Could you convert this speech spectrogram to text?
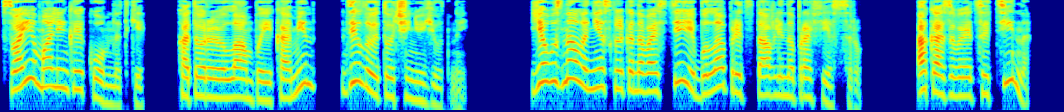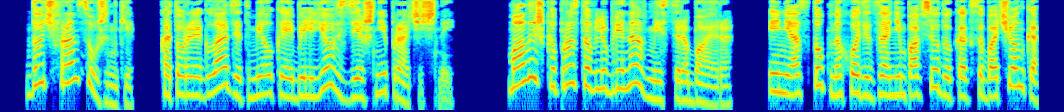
в своей маленькой комнатке, которую лампа и камин делают очень уютной. Я узнала несколько новостей и была представлена профессору. Оказывается, Тина — дочь француженки, которая гладит мелкое белье в здешней прачечной. Малышка просто влюблена в мистера Байера и неотступно ходит за ним повсюду, как собачонка,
